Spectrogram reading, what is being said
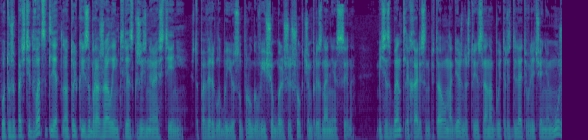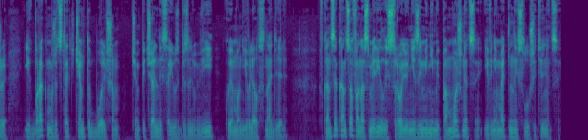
Вот уже почти 20 лет она только изображала интерес к жизни растений, что повергло бы ее супругу в еще больший шок, чем признание сына. Миссис Бентли Харрисон питала надежду, что если она будет разделять увлечение мужа, их брак может стать чем-то большим, чем печальный союз без любви, коим он являлся на деле. В конце концов она смирилась с ролью незаменимой помощницы и внимательной слушательницы.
